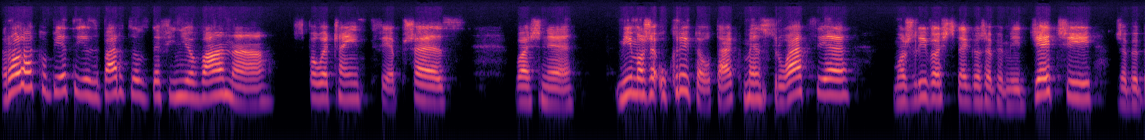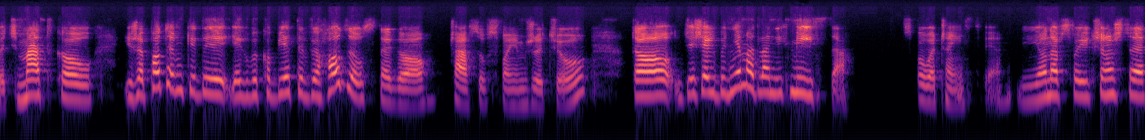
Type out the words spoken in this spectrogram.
rola kobiety jest bardzo zdefiniowana w społeczeństwie przez właśnie, mimo że ukrytą, tak, menstruację, możliwość tego, żeby mieć dzieci, żeby być matką, i że potem, kiedy jakby kobiety wychodzą z tego czasu w swoim życiu, to gdzieś jakby nie ma dla nich miejsca społeczeństwie. I ona w swojej książce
